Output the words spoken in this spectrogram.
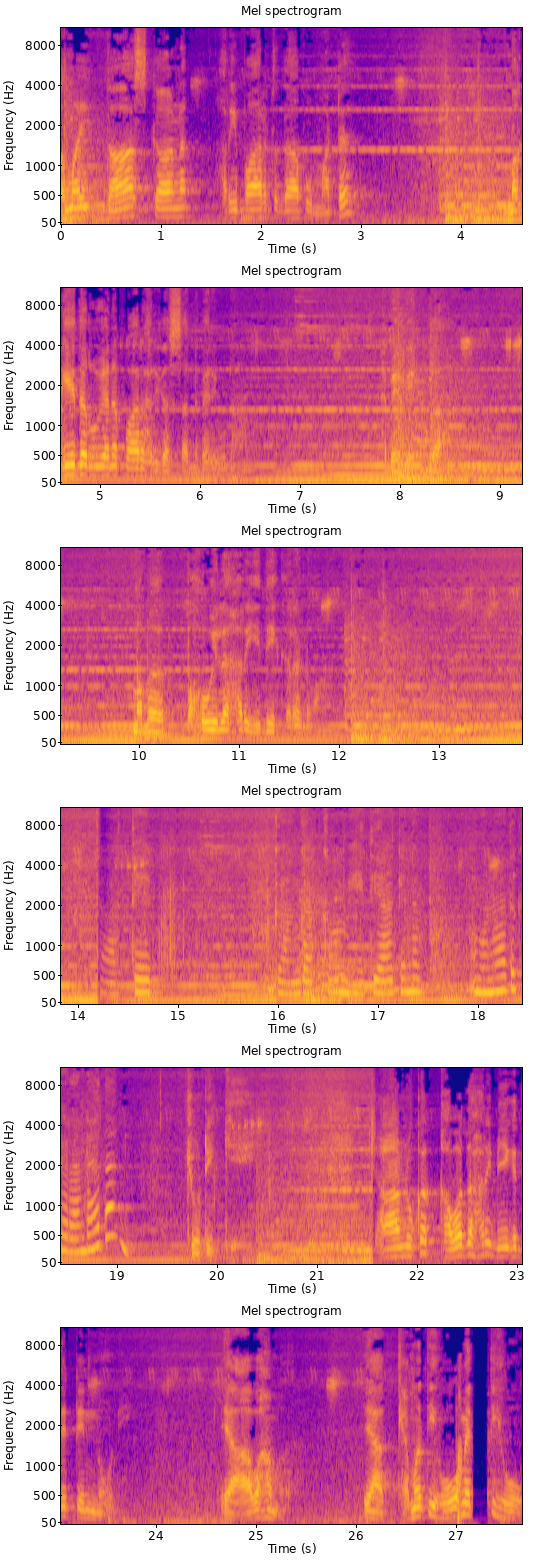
ළමයි දාස් ගානක් හරි පාරට දාපු මට මගේ දරුවෝ යන පාර හරි ගස්සන්න බැරි වුණා. හැබැයි රේණුකා මම පහුවෙලා හරි ඒ දේ කරනවා. තාත්තේ ගංගක්කව මෙහි තියාගෙන මොනවද කරන්න හදන්නේ චුටික්කි. චානුක කවදා හරි මේක දෙට එන්න ඕනේ. එයා ආවහම එයා කැමති හෝ නැති හෝ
